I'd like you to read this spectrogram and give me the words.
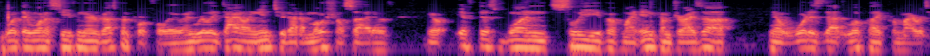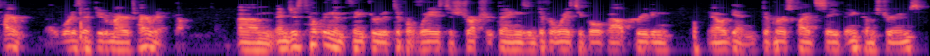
what they want to see from their investment portfolio and really dialing into that emotional side of, you know, if this one sleeve of my income dries up, you know, what does that look like for my retirement? What does that do to my retirement income? Um, and just helping them think through the different ways to structure things and different ways to go about creating, you know, again, diversified, safe income streams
